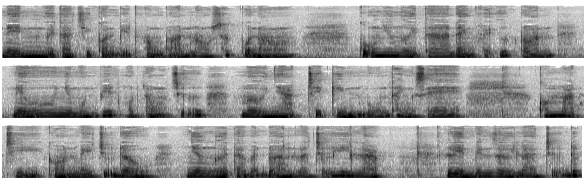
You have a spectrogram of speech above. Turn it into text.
Nên người ta chỉ còn biết phỏng đoán màu sắc của nó. Cũng như người ta đành phải ước đoán, Nếu như muốn biết một dòng chữ mờ nhạt che kín bốn thành xe, Có mặt chỉ còn mấy chữ đầu, Nhưng người ta vẫn đoán là chữ Hy Lạp, Liền bên dưới là chữ Đức,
